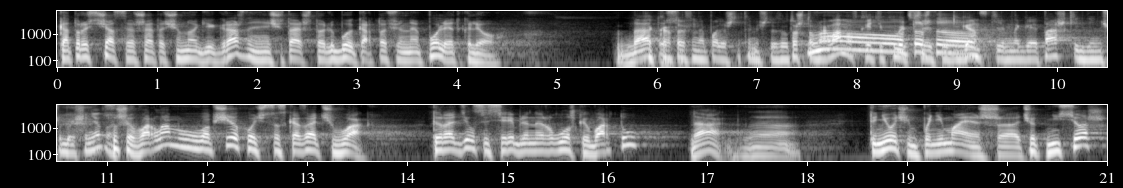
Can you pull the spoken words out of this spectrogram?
которую сейчас совершают очень многие граждане, они считают, что любое картофельное поле – это клево. Да, как картофельное есть... поле, что ты имеешь в виду? То, что ну, Варламов критикует то, все что... эти гигантские многоэтажки, где ничего больше нет? Слушай, Варламову вообще хочется сказать, чувак, ты родился с серебряной ложкой во рту, да, э, ты не очень понимаешь, э, что ты несешь,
